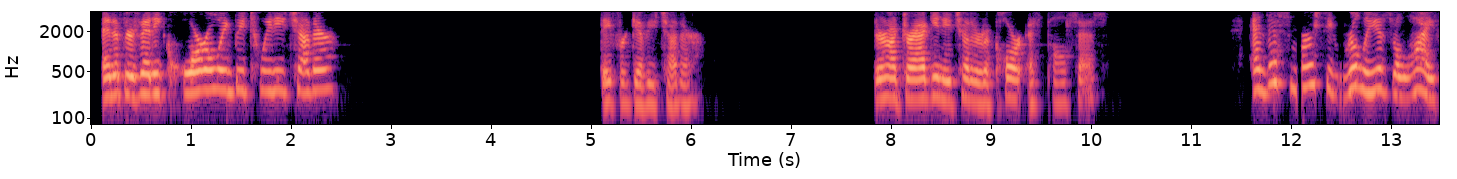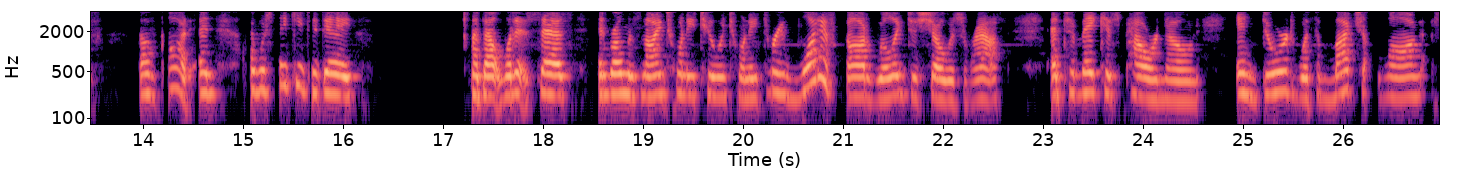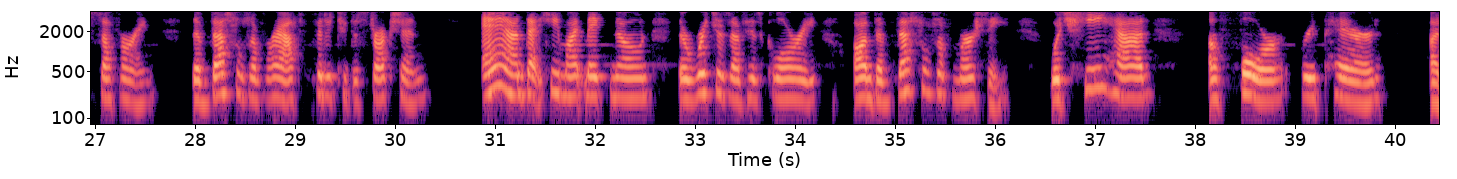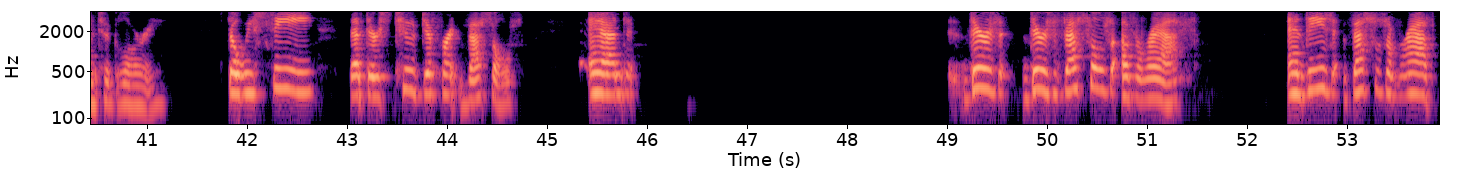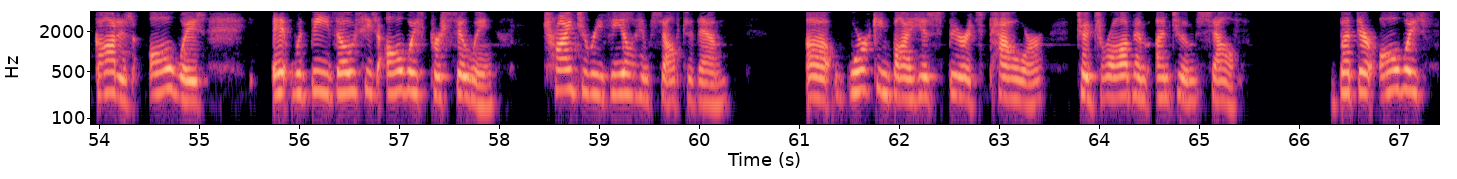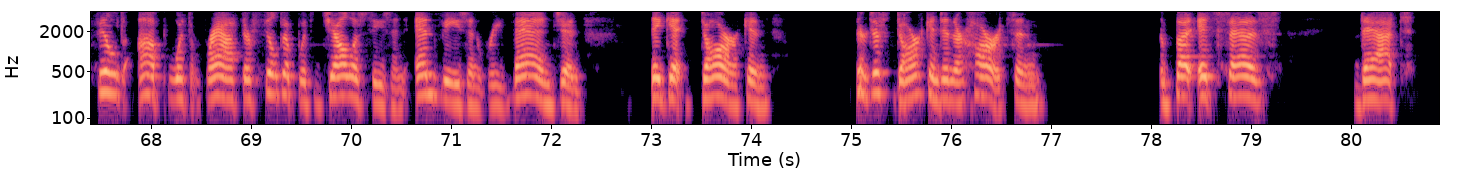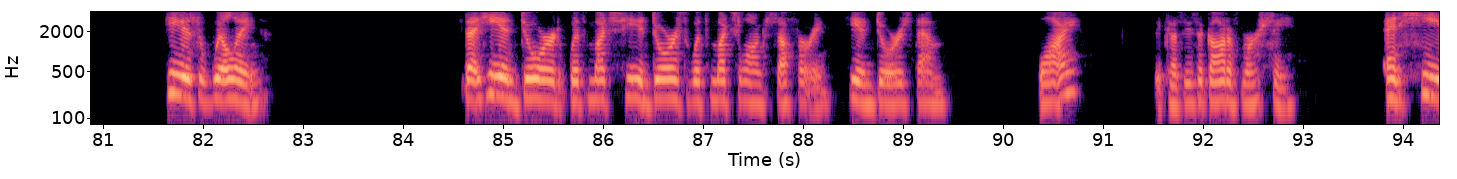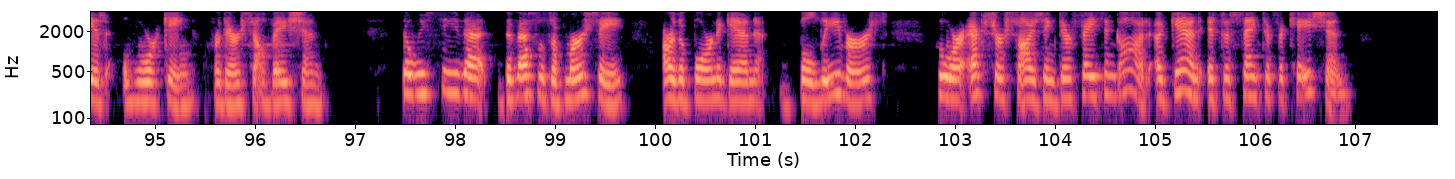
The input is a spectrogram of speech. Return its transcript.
And if there's any quarreling between each other, they forgive each other. They're not dragging each other to court, as Paul says. And this mercy really is the life of God. And I was thinking today about what it says in Romans 9 22 and 23. What if God, willing to show his wrath and to make his power known, endured with much long suffering the vessels of wrath fitted to destruction, and that he might make known the riches of his glory on the vessels of mercy, which he had afore prepared unto glory. So we see that there's two different vessels and there's there's vessels of wrath and these vessels of wrath god is always it would be those he's always pursuing trying to reveal himself to them uh, working by his spirit's power to draw them unto himself. But they're always filled up with wrath. They're filled up with jealousies and envies and revenge and they get dark and they're just darkened in their hearts. And but it says that he is willing that he endured with much he endures with much long suffering. He endures them. Why? Because he's a god of mercy. And he is working for their salvation. So we see that the vessels of mercy are the born again believers who are exercising their faith in God. Again, it's a sanctification.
